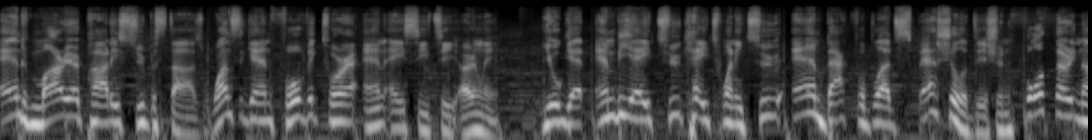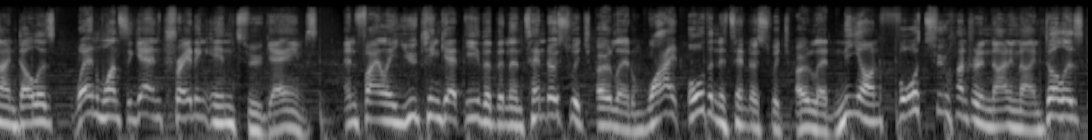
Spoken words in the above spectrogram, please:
and Mario Party Superstars, once again for Victoria and ACT only. You'll get NBA 2K22 and Back 4 Blood Special Edition for $39 when once again trading in two games. And finally, you can get either the Nintendo Switch OLED White or the Nintendo Switch OLED Neon for $299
